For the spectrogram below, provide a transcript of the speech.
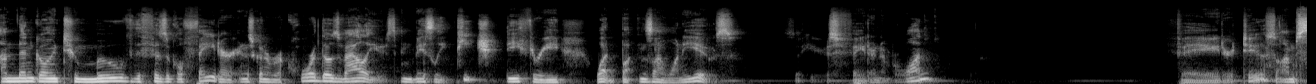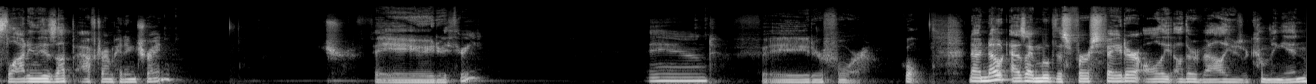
I'm then going to move the physical fader and it's going to record those values and basically teach D3 what buttons I want to use. So here's fader number one, fader two. So I'm sliding these up after I'm hitting train fader 3, and fader 4. Cool. Now note as I move this first fader, all the other values are coming in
